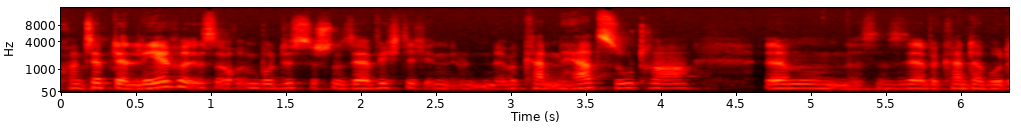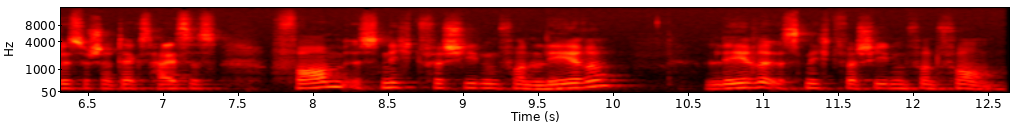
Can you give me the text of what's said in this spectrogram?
Konzept der Lehre ist auch im Buddhistischen sehr wichtig. In, in der bekannten Herz-Sutra ähm, das ist ein sehr bekannter buddhistischer Text, heißt es, Form ist nicht verschieden von Lehre, Lehre ist nicht verschieden von Form.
